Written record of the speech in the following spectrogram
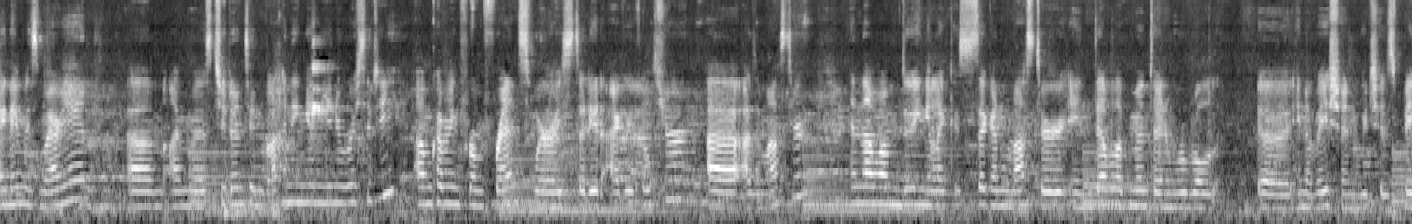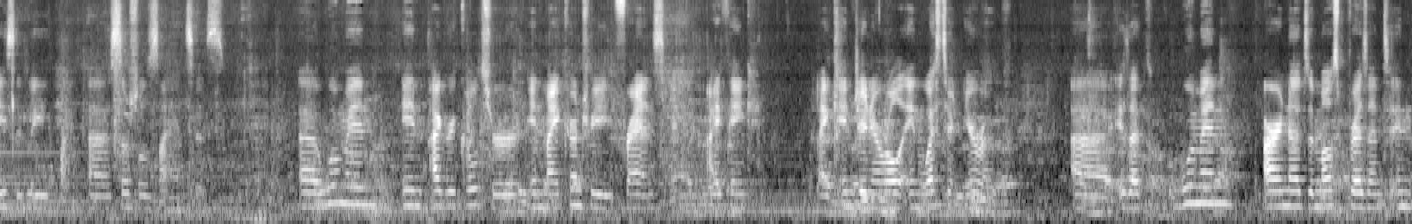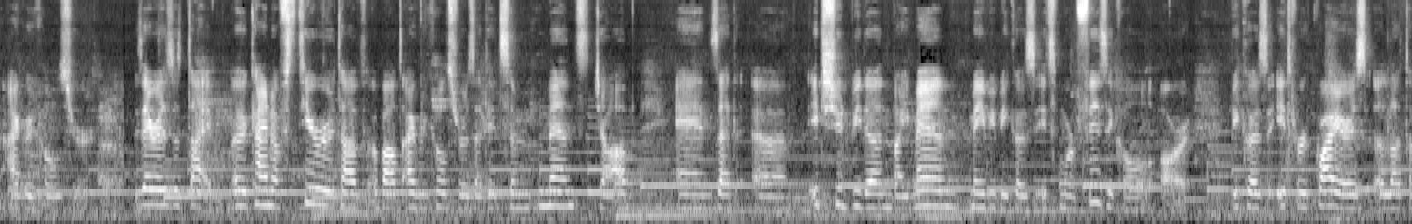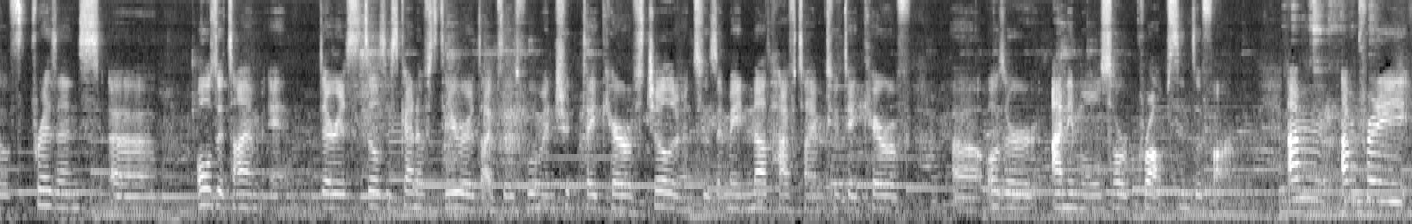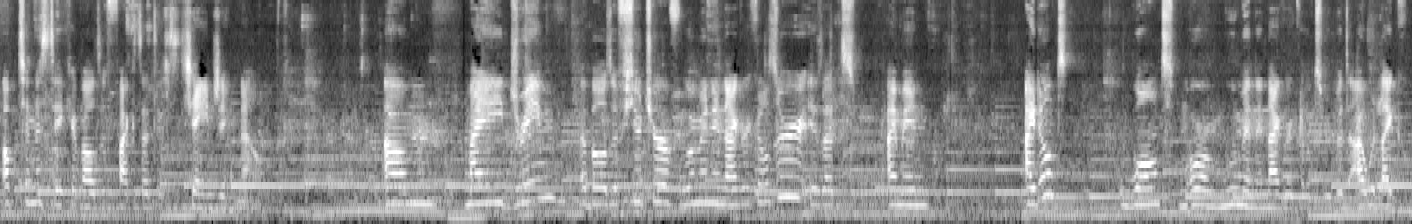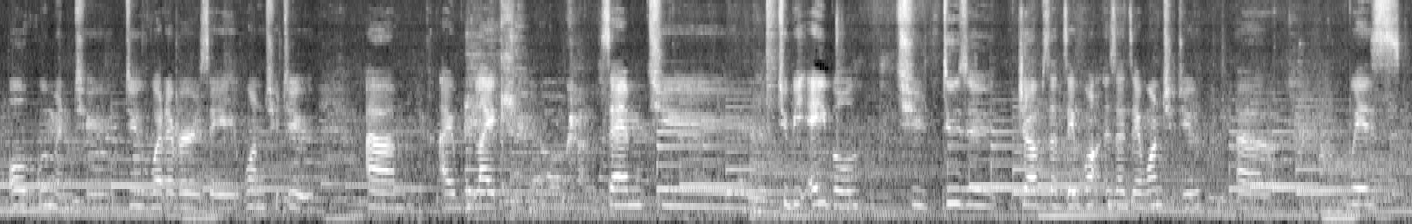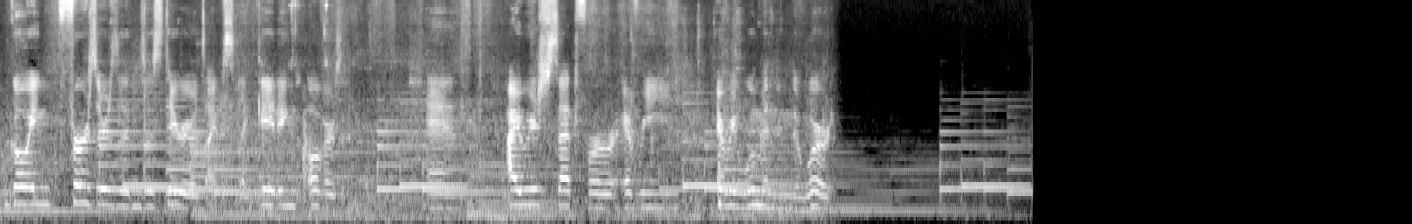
my name is Marion. Um, I'm a student in Wageningen University. I'm coming from France where I studied agriculture uh, as a master and now I'm doing like a second master in development and rural uh, innovation which is basically uh, social sciences. Women in agriculture in my country, France, and I think like in general in Western Europe, uh, is that women are not the most present in agriculture. There is a, type, a kind of stereotype about agriculture that it's a man's job and that uh, it should be done by men, maybe because it's more physical or because it requires a lot of presence uh, all the time and there is still this kind of stereotype that women should take care of children so they may not have time to take care of uh, other animals or crops in the farm. I'm, I'm pretty optimistic about the fact that it's changing now. Um, my dream about the future of women in agriculture is that, I mean, I don't want more women in agriculture, but I would like all women to do whatever they want to do. Um, I would like them to to be able to do the jobs that they want that they want to do uh, with going further than the stereotypes, like getting over them. And I wish that for every every woman in the world.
